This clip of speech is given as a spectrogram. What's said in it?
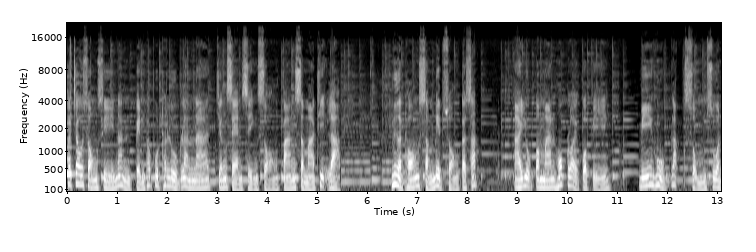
พระเจ้าสองสีนั่นเป็นพระพุทธรูปล้านนาเจียงแสนสิงสองปางสมาธิลาบ เนื้อท้องสำเร็จสองกษัตริย์ อายุประมาณหกร้อยกว่าปี มีหูปลักสมส่วน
